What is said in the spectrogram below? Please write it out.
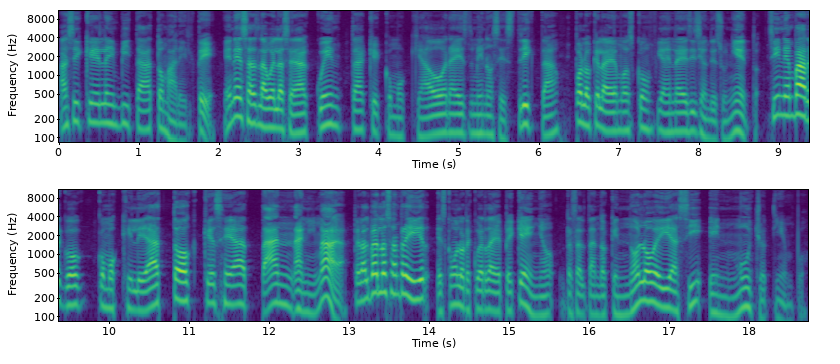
así que la invita a tomar el té. En esas la abuela se da cuenta que como que ahora es menos estricta, por lo que la vemos confiar en la decisión de su nieto. Sin embargo, como que le da toque que sea tan animada, pero al verlo sonreír es como lo recuerda de pequeño, resaltando que no lo veía así en mucho tiempo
